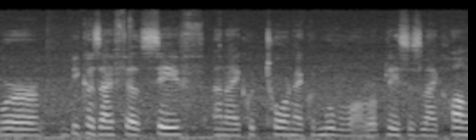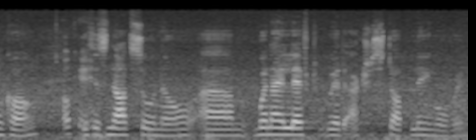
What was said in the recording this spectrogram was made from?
were because I felt safe and I could tour and I could move around were places like Hong Kong. Okay. It is not so now. Um, when I left, we had actually stopped laying over in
